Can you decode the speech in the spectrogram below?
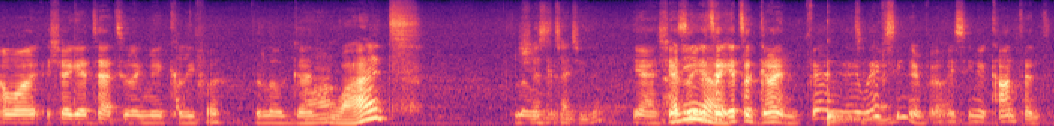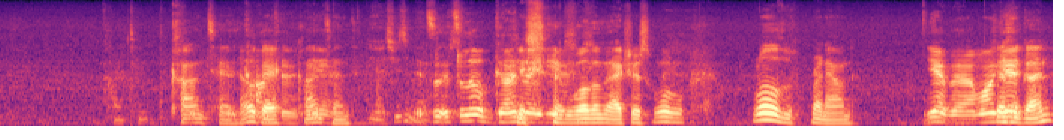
I want. Should I get a tattoo like Mia Khalifa? The little gun. What? She Little has a tattoo there. Yeah, she How has do a, it's, a, it's a gun. Yeah, It's a I've gun? seen it, bro. I've seen your content. Content. Content. Okay, content, yeah. Yeah, she's an It's a, it's a little gun right here. well known actress. Well, well renowned. Yeah, but I want She to has a gun.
